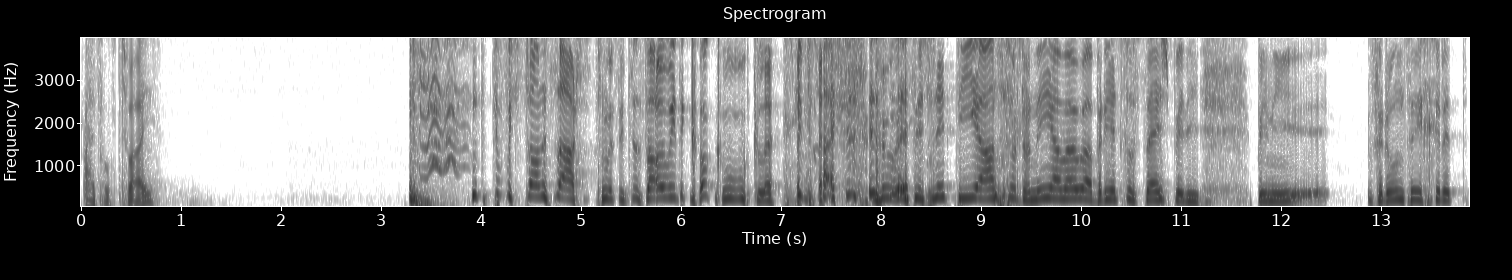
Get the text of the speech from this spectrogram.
iPhone 2. du bist so ein Arsch. Jetzt muss ich das auch wieder googeln. Ich weiß es Weil es ist nicht die Antwort, die ich wollte, aber jetzt, was du sagst, bin ich, bin ich verunsichert.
